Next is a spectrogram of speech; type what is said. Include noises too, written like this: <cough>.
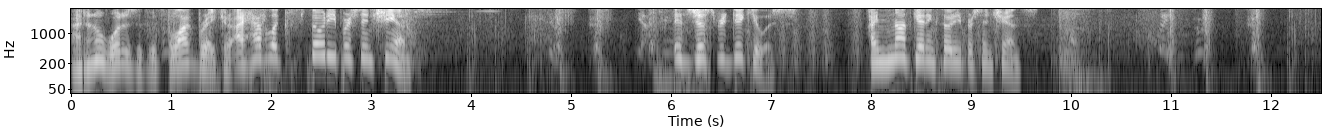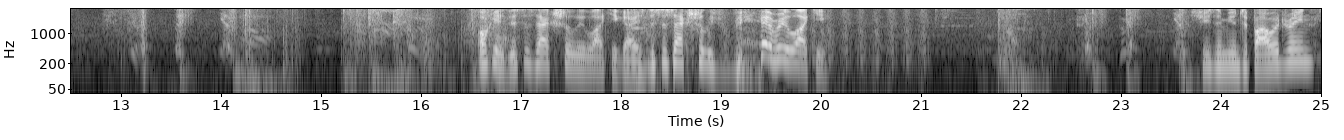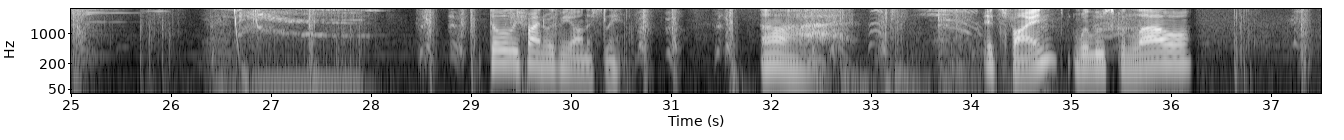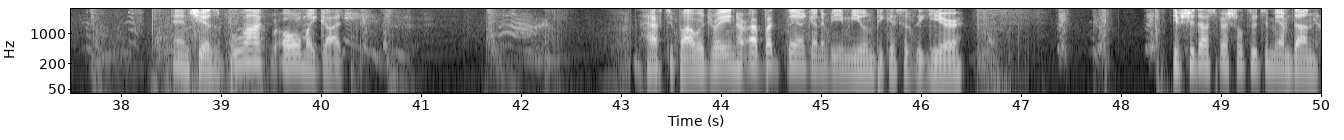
I don't know what is it with Block Breaker. I have like 30% chance. It's just ridiculous. I'm not getting 30% chance. Okay, this is actually lucky, guys. This is actually <laughs> very lucky. She's immune to power drain. Totally fine with me, honestly. Ah. It's fine. We'll lose Kung Lao. And she has block. Oh my god. Have to power drain her. Uh, but they're gonna be immune because of the gear. If she does special 2 to me, I'm done.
